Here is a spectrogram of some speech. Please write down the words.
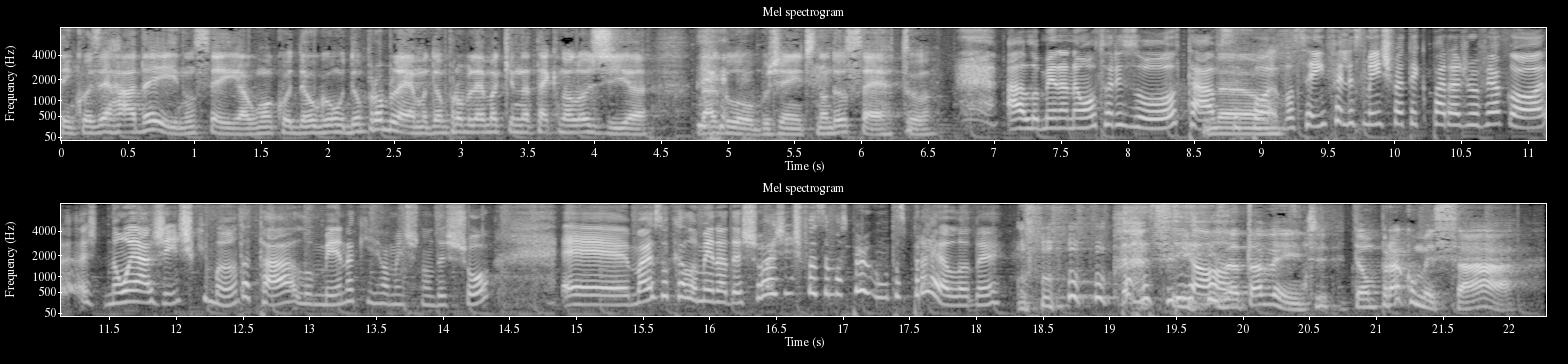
tem coisa errada aí, não sei. Alguma coisa deu, deu problema, deu um problema aqui na tecnologia da Globo, gente. Não deu certo. A Lumena não autorizou, tá? Você, pode, você, infelizmente vai ter que parar de ouvir agora. Não é a gente que manda, tá? A Lumena que realmente não deixou. É, mas o que a Lumena deixou é a gente fazer umas perguntas para ela, né? Então, assim, Sim, exatamente. Então, para começar,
